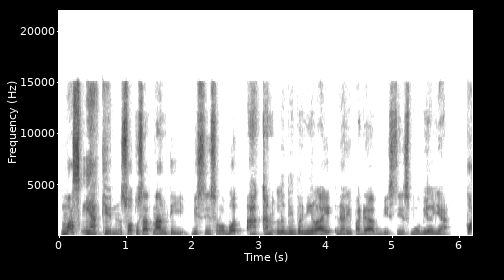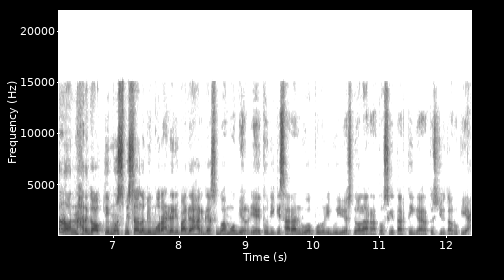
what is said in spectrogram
Musk yakin suatu saat nanti bisnis robot akan lebih bernilai daripada bisnis mobilnya. Konon harga Optimus bisa lebih murah daripada harga sebuah mobil, yaitu di kisaran 20.000 US dollar atau sekitar 300 juta rupiah.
